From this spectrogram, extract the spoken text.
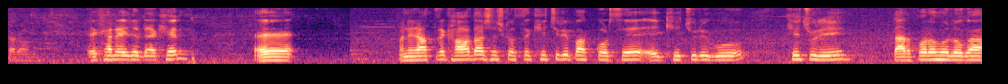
কারণ এখানে এই যে দেখেন মানে রাত্রে খাওয়া দাওয়া শেষ করছে, খিচুড়ি পাক করছে। এই খিচুড়ি গু খিচুড়ি, তারপরে হলো গা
